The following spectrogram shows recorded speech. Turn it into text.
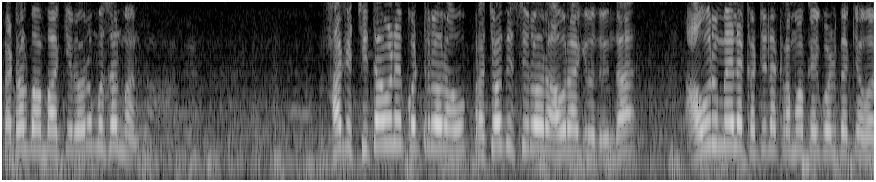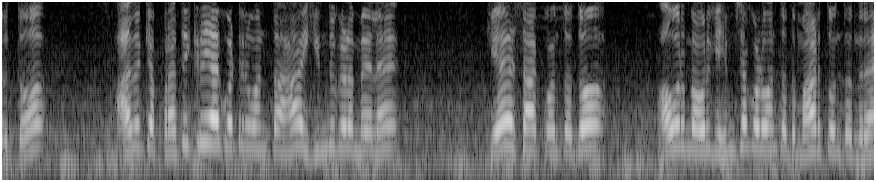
ಪೆಟ್ರೋಲ್ ಬಾಂಬ್ ಹಾಕಿರೋರು ಮುಸಲ್ಮಾನರು. ಹಾಗೆ ಚಿತಾವಣೆ ಕೊಟ್ಟಿರೋರು, ಪ್ರಚೋದಿಸಿರೋರು ಅವರಾಗಿರೋದ್ರಿಂದ, ಅವ್ರ ಮೇಲೆ ಕಠಿಣ ಕ್ರಮ ಕೈಗೊಳ್ಳಬೇಕೇ ಹೊರತು ಅದಕ್ಕೆ ಪ್ರತಿಕ್ರಿಯೆ ಕೊಟ್ಟಿರುವಂತಹ ಹಿಂದೂಗಳ ಮೇಲೆ ಕೇಸ್ ಹಾಕುವಂಥದ್ದು ಅವ್ರ ಅವ್ರಿಗೆ ಹಿಂಸೆ ಕೊಡುವಂಥದ್ದು ಮಾಡ್ತು ಅಂತಂದರೆ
